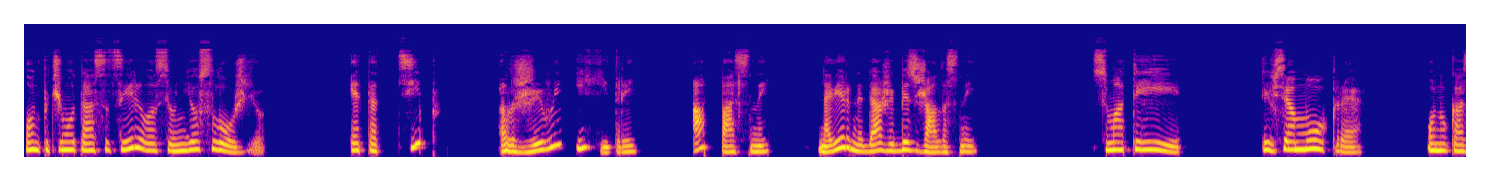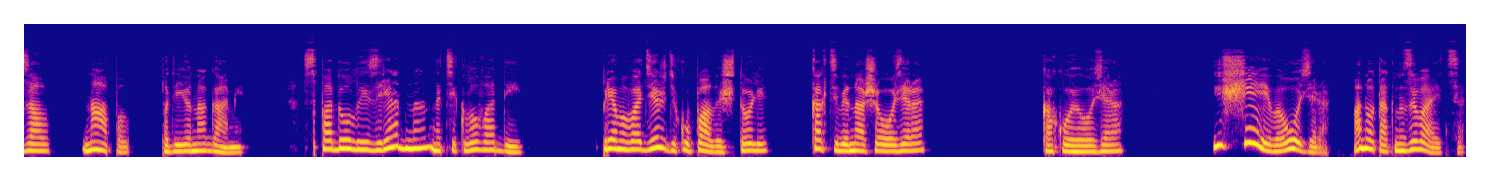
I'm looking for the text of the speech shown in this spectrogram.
Он почему-то ассоциировался у нее с ложью. Этот тип лживый и хитрый, опасный, наверное, даже безжалостный. «Смотри, ты вся мокрая!» Он указал на пол под ее ногами. С подола изрядно натекло воды. «Прямо в одежде купалась, что ли? Как тебе наше озеро?» «Какое озеро?» «Ищеево озеро, оно так называется».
